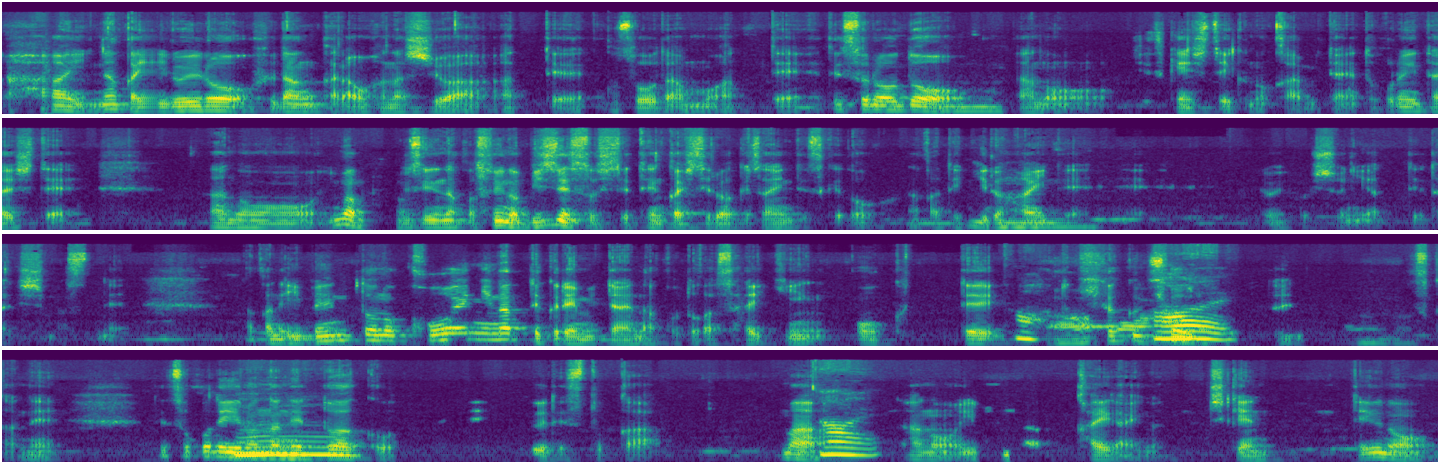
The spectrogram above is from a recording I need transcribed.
はい、なんかいろいろ普段からお話はあって、ご相談もあって、でそれをどう、うん、あの実現していくのかみたいなところに対して、あの今、別になんかそういうのをビジネスとして展開してるわけじゃないんですけど、なんかできる範囲で、いろいろ一緒にやってたりしますね。なんかね、イベントの講演になってくれみたいなことが最近多くて、企画みたいなですかね、はい、で。そこでいろんなネットワークをですとか、まあ、はい、あのいろんな海外の知見っていうのを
